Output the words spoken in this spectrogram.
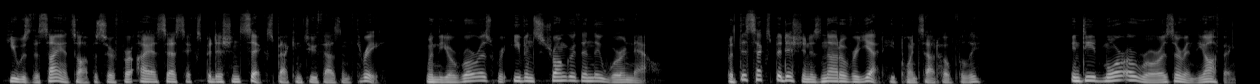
He was the science officer for ISS Expedition 6 back in 2003 when the auroras were even stronger than they were now. But this expedition is not over yet, he points out hopefully. Indeed, more auroras are in the offing.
